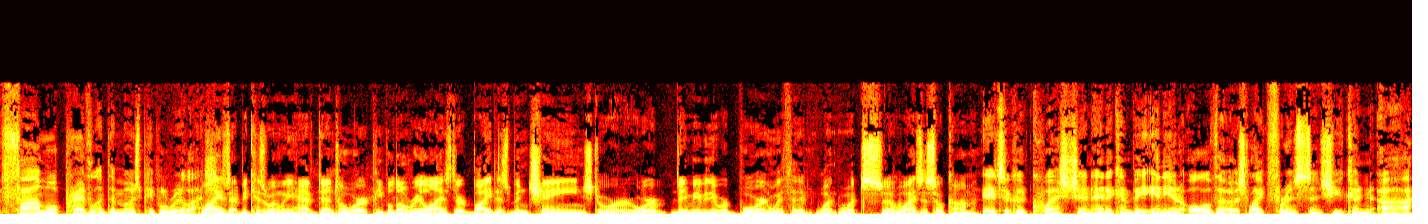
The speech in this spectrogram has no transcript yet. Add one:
Far more prevalent than most people realize. Why is that? Because when we have dental work, people don't realize their bite has been changed, or or they maybe they were born with it. What what's uh, why is it so common? It's a good question, and it can be any and all of those. Like for instance, you can uh,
